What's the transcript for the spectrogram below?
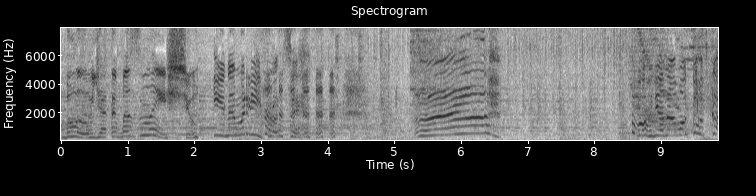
Блум, я тебе знищу. І не мрій про це. Вогняна мотузка!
